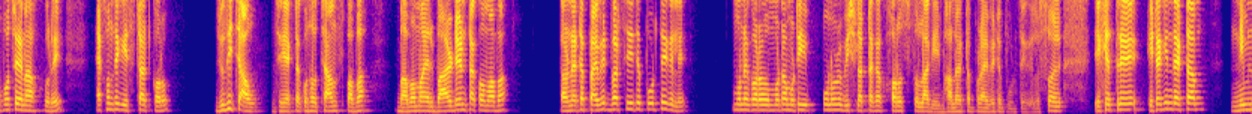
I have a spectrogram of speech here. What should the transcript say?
অপচয় না করে এখন থেকে স্টার্ট করো। যদি চাও যে একটা কোথাও চান্স পাবা, বাবা মায়ের বার্ডেনটা কমাবা, কারণ একটা প্রাইভেট ভার্সিটিতে পড়তে গেলে মনে করো মোটামুটি পনেরো বিশ লাখ টাকা খরচ তো লাগেই, ভালো একটা প্রাইভেটে পড়তে গেলে। সো এক্ষেত্রে এটা কিন্তু একটা নিম্ন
